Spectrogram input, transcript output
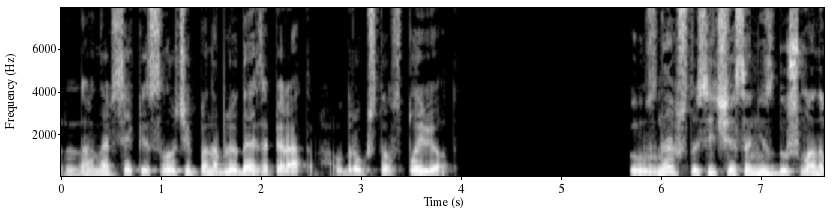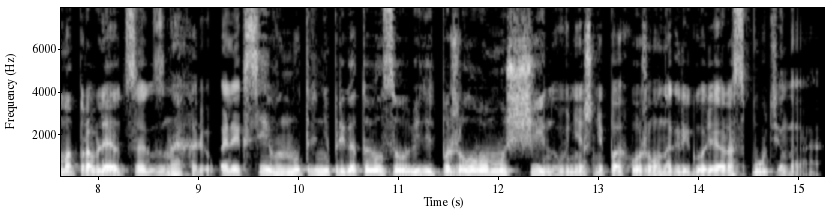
Но на всякий случай понаблюдай за пиратом, вдруг что всплывет». Узнав, что сейчас они с душманом отправляются к знахарю, Алексей внутренне приготовился увидеть пожилого мужчину, внешне похожего на Григория Распутина.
